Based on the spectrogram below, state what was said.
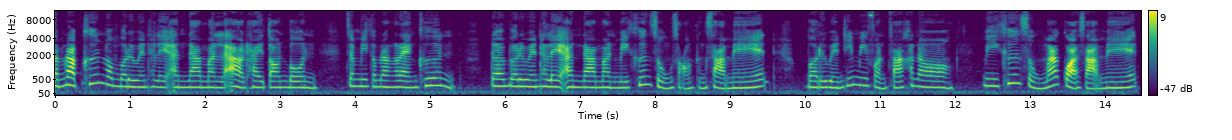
สำหรับคลื่นลมบริเวณทะเลอันดามันและอ่าวไทยตอนบน จะมีกำลังแรงขึ้น โดยบริเวณทะเลอันดามันมีคลื่นสูง 2-3 เมตร บริเวณที่มีฝนฟ้าขนอง มีคลื่นสูงมากกว่า 3 เมตร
